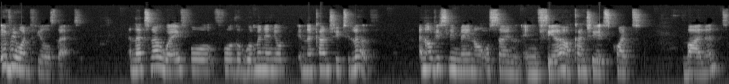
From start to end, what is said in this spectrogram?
everyone feels that. and that's no way for for the woman in your in the country to live and obviously men are also in, in fear our country is quite violent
